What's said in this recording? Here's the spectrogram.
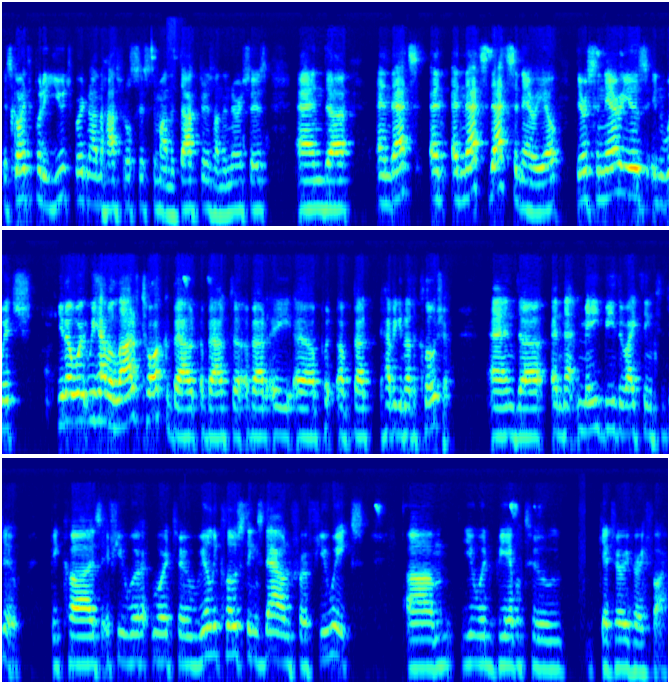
it's going to put a huge burden on the hospital system, on the doctors, on the nurses, and uh, and that's and, and that's that scenario. There are scenarios in which you know we, we have a lot of talk about about uh, about a uh, put, about having another closure, and uh, and that may be the right thing to do because if you were, were to really close things down for a few weeks, um, you would be able to get very, very far.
